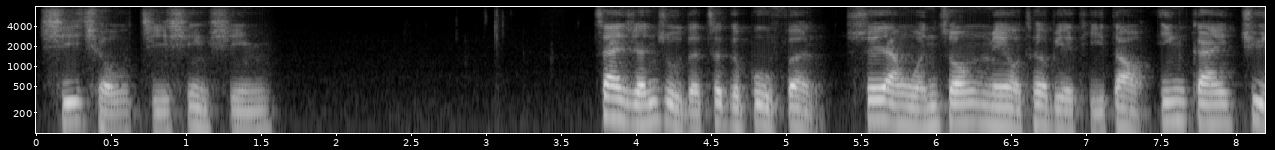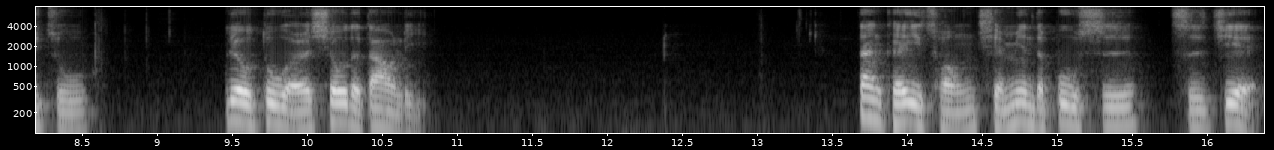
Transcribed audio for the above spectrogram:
希求及信心。在人主的这个部分，虽然文中没有特别提到应该具足六度而修的道理，但可以从前面的布施、持戒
